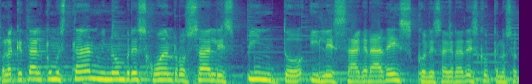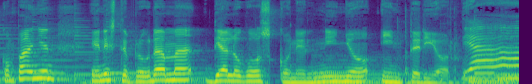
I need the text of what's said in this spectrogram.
Hola, ¿qué tal? ¿Cómo están? Mi nombre es Juan Rosales Pinto y les agradezco, les agradezco que nos acompañen en este programa Diálogos con el Niño Interior. Diálogos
